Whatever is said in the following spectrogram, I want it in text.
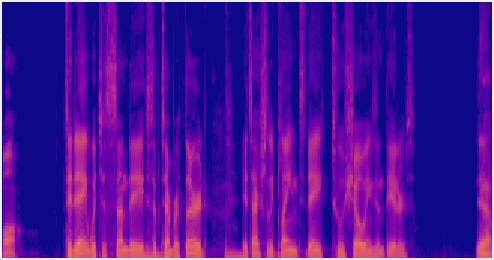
well, today, which is Sunday, Mm-hmm. September 3rd. It's actually playing today, two showings in theaters. Yeah.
